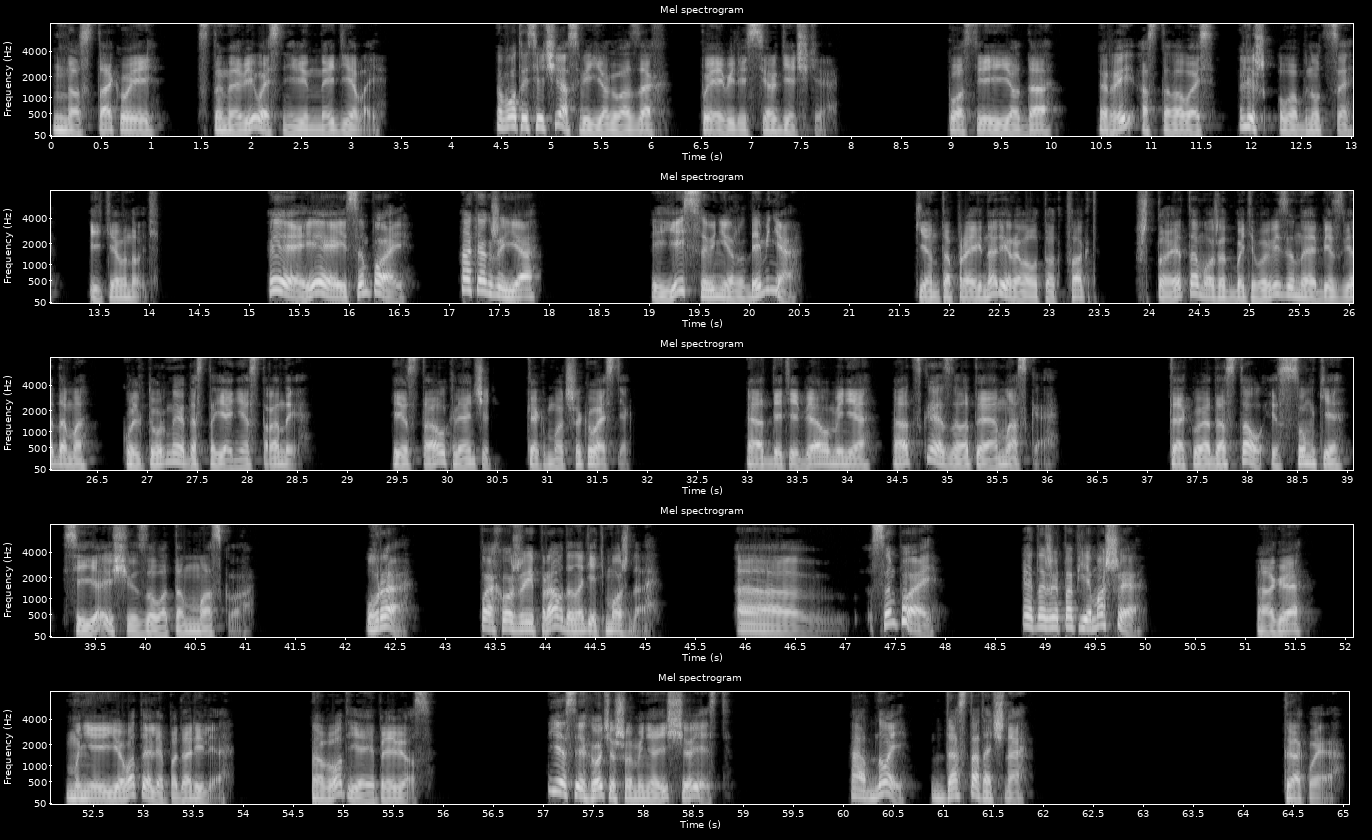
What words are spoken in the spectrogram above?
Но с Такуей становилась невинной девой. Вот и сейчас в ее глазах появились сердечки. После ее «да» Рэй оставалось лишь улыбнуться и кивнуть. «Эй, эй, сэмпай, а как же я? Есть сувенир для меня?» Кента проигнорировал тот факт, что это может быть вывезенное без ведома культурное достояние страны. И стал клянчить, как младшеклассник. А для тебя у меня адская золотая маска. Такую я достал из сумки сияющую золотом маску. Ура! Похоже, и правда надеть можно. А... Сэмпай, это же папье-маше. Ага, мне ее в отеле подарили. Вот я и привез. Если хочешь, у меня еще есть. Одной достаточно. Такое.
